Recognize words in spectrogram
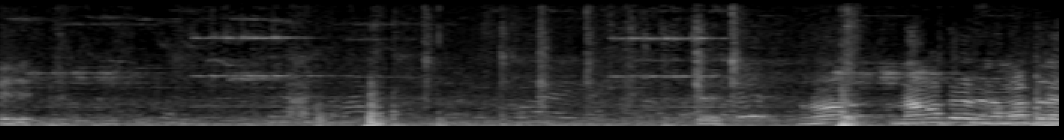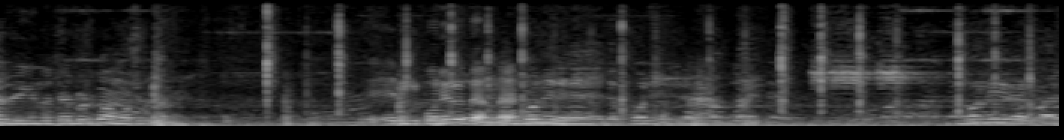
এই যে আমার- না মারতে রাজি না মারতে রাজি কিন্তু ট্যাবলেট কম অসুবিধা নেই। এটা কি পনিরও দেন না? পনির হ্যাঁ এটা পনির। পনিরের ভাই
